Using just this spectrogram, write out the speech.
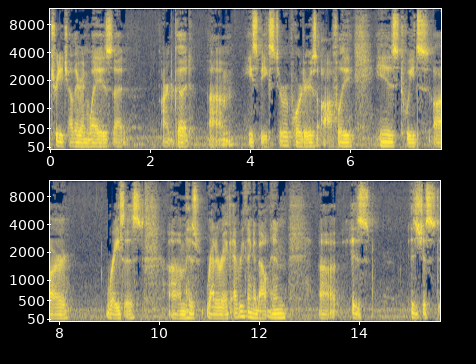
treat each other in ways that aren't good. Um, he speaks to reporters awfully. His tweets are racist. Um, his rhetoric, everything about him uh, is is just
